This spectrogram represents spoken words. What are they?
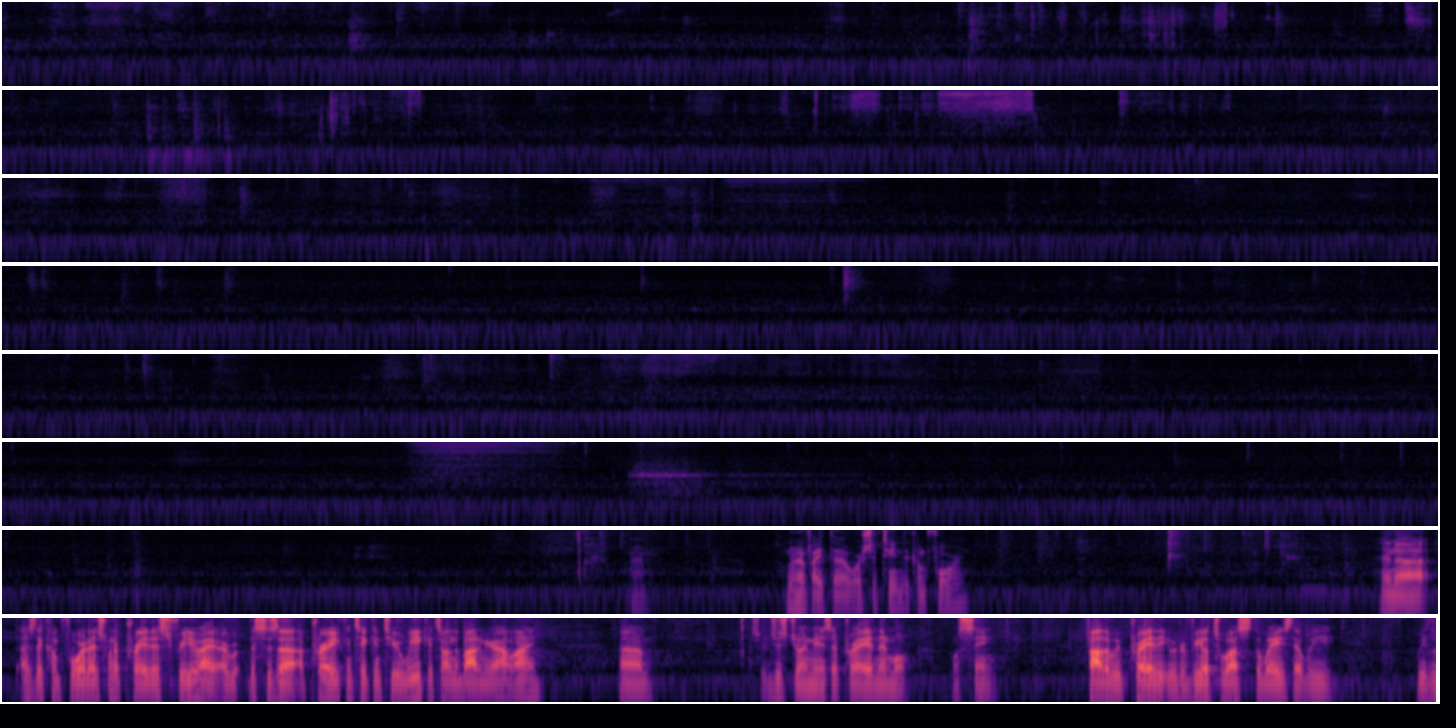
I'm going to invite the worship team to come forward. And uh, as they come forward, I just want to pray this for you. I, I, this is a, a, prayer you can take into your week. It's on the bottom of your outline. Um, so just join me as I pray, and then we'll, we'll sing. Father, we pray that you would reveal to us the ways that we, we live.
